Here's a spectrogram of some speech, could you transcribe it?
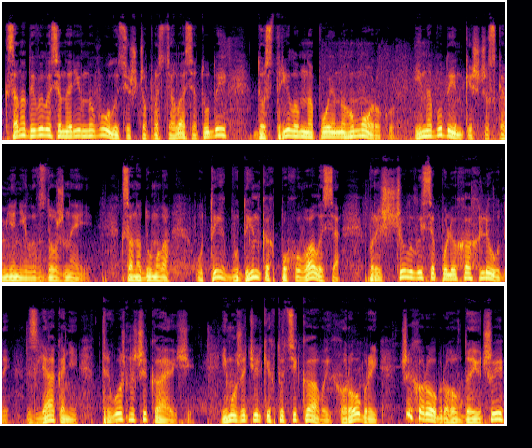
Ксана дивилася на рівну вулицю, що простяглася туди, до стрілом напоєного мороку, і на будинки, що скам'яніли вздовж неї. Ксана думала, у тих будинках поховалися, прищулилися по льохах люди, злякані, тривожно чекаючи. І, може, тільки хто цікавий, хоробрий чи хороброго вдаючи,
